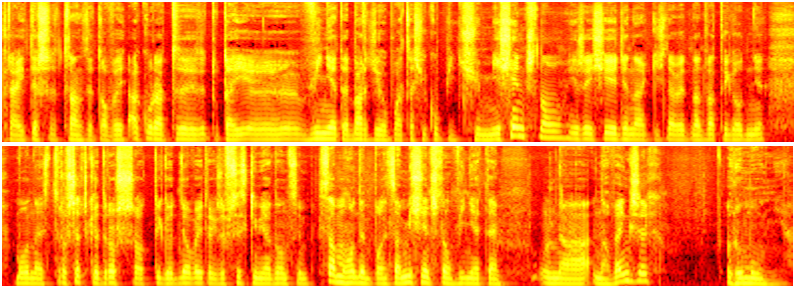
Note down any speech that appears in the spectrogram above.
kraj też tranzytowy. Akurat y, tutaj y, winietę bardziej opłaca się kupić miesięczną, jeżeli się jedzie na jakieś nawet na dwa tygodnie, bo ona jest troszeczkę droższa od tygodniowej, także wszystkim jadącym samochodem polecam miesięczną winietę na, na Węgrzech. Rumunia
